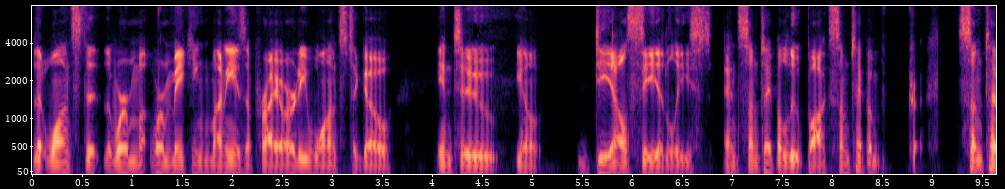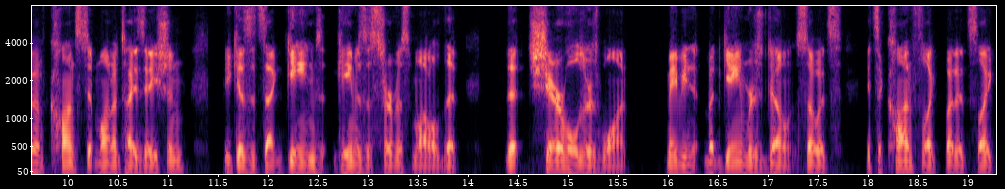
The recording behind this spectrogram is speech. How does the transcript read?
that wants to where we're making money as a priority wants to go into you know DLC at least and some type of loot box, some type of some type of constant monetization because it's that games game as a service model that that shareholders want maybe but gamers don't so it's it's a conflict but it's like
